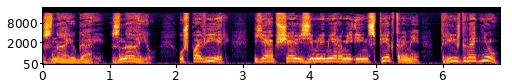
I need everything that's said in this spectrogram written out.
«Знаю, Гарри, знаю. Уж поверь, я общаюсь с землемерами и инспекторами трижды на дню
